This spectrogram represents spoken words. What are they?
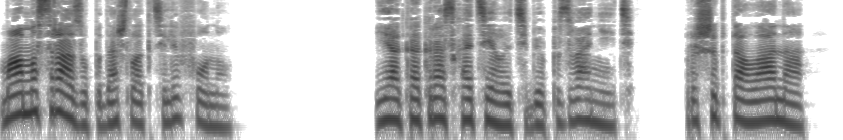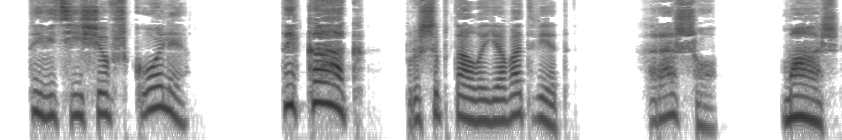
Мама сразу подошла к телефону. «Я как раз хотела тебе позвонить», — прошептала она. «Ты ведь еще в школе?» «Ты как?» — прошептала я в ответ. «Хорошо. Маш».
